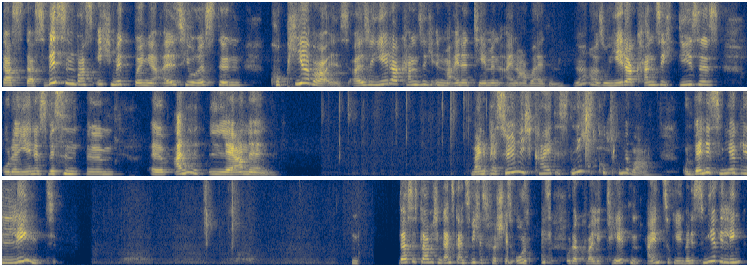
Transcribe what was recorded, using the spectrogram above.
dass das Wissen, was ich mitbringe als Juristin, kopierbar ist. Also jeder kann sich in meine Themen einarbeiten. Ne? Also jeder kann sich dieses oder jenes Wissen ähm, äh, anlernen. Meine Persönlichkeit ist nicht kopierbar. Und wenn es mir gelingt, das ist, glaube ich, ein ganz, ganz wichtiges Verständnis oder Qualitäten einzugehen. Wenn es mir gelingt,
